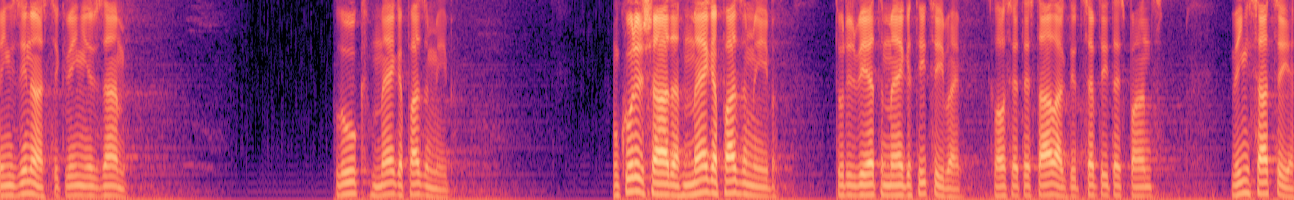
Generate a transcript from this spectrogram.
viņi zinās, cik viņi ir zemi. Lūk, mega pazemība. Un kur ir šāda mega pazemība? Tur ir vieta mega ticībai. Klausieties tālāk, 27. pāns. Viņi sacīja,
